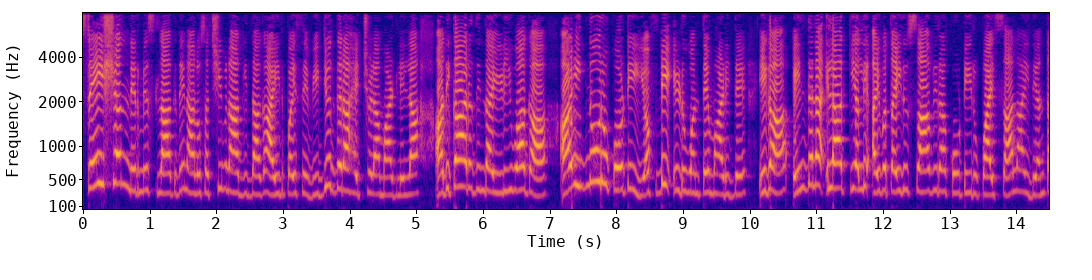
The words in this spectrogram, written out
ಸ್ಟೇಷನ್ ನಿರ್ಮಿಸಲಾಗಿದೆ. ನಾನು ಸಚಿವನಾಗಿದ್ದಾಗ ಐದು ಪೈಸೆ ವಿದ್ಯುತ್ ದರ ಹೆಚ್ಚಳ ಮಾಡಲಿಲ್ಲ. ಅಧಿಕಾರದಿಂದ ಇಳಿಯುವಾಗ ಐದ್ನೂರು ಕೋಟಿ ಎಫ್ ಡಿ ಇಡುವಂತೆ ಮಾಡಿದ್ದೆ. ಈಗ ಇಂಧನ ಇಲಾಖೆಯಲ್ಲಿ ಐವತ್ತೈದು ಸಾವಿರ ಕೋಟಿ ರೂಪಾಯಿ ಸಾಲ ಇದೆ ಅಂತ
